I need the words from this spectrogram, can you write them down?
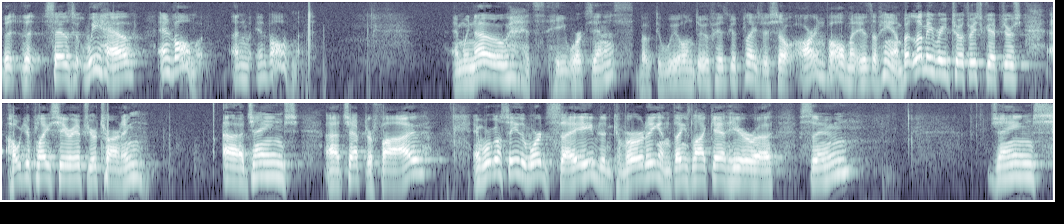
that, that says we have involvement. Involvement. And we know it's, He works in us, both to will and do of His good pleasure. So our involvement is of Him. But let me read two or three scriptures. Hold your place here if you're turning. Uh, James uh, chapter 5. And we're going to see the word saved and converting and things like that here uh, soon. James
